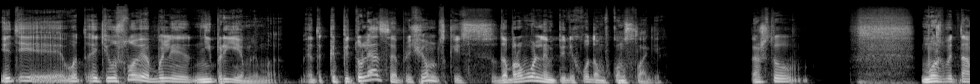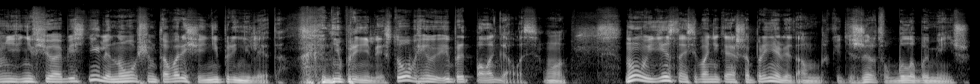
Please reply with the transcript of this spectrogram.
эти, вот эти условия были неприемлемы. Это капитуляция, причем, так сказать, с добровольным переходом в концлагерь. Так что, может быть, нам не, не все объяснили, но, в общем, товарищи не приняли это. не приняли. Что, в общем, и предполагалось. Вот. Ну, единственное, если бы они, конечно, приняли, там, сказать, жертв было бы меньше.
